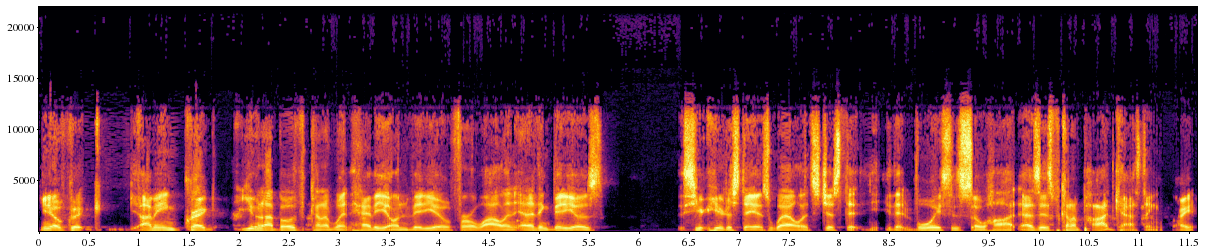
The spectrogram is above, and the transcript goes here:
You know, I mean, Craig, you and I both kind of went heavy on video for a while, and, and I think videos here to stay as well. It's just that that voice is so hot, as is kind of podcasting, right?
